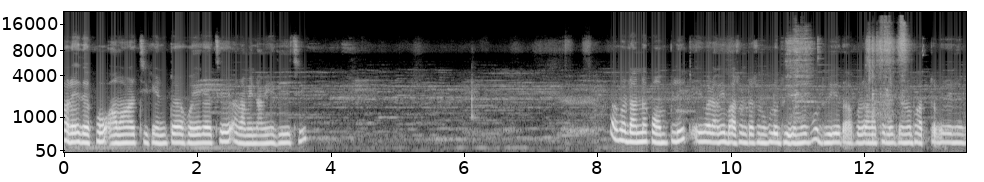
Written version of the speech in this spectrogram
আর এই দেখো, আমার চিকেনটা হয়ে গেছে আর আমি নামিয়ে দিয়েছি। আমার রান্না কমপ্লিট এবার আমি বাসন টাসনগুলো ধুয়ে নেব, ধুয়ে তারপরে আমার ছেলের জন্য ভাতটা বেড়ে নেব।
